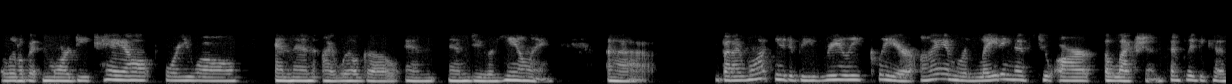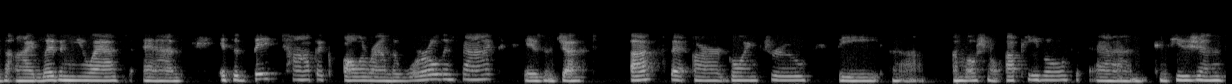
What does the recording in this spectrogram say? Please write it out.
a little bit more detail for you all, and then I will go and, and do a healing. Uh, but I want you to be really clear. I am relating this to our election simply because I live in the U.S. and it's a big topic all around the world. In fact, it isn't just us that are going through the uh, emotional upheavals and confusions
